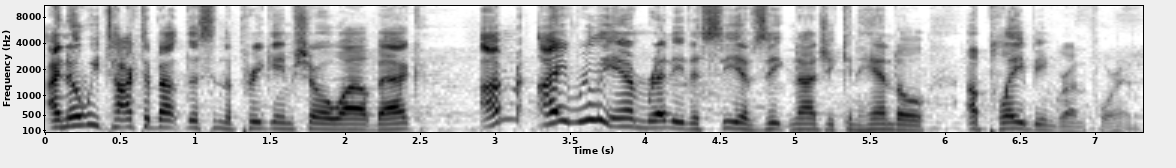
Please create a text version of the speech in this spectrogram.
I know we talked about this in the pregame show a while back. I'm I really am ready to see if Zeke Nnaji can handle a play being run for him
